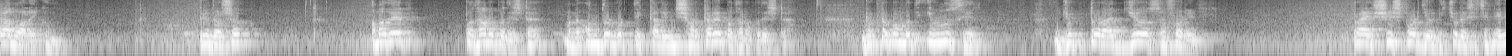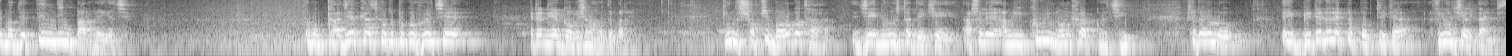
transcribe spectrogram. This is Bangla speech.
আসসালামু আলাইকুম। প্রিয় দর্শক, আমাদের প্রধান উপদেষ্টা মানে অন্তর্বর্তীকালীন সরকারের প্রধান উপদেষ্টা, ডক্টর মোহাম্মদ ইউনুসের যুক্তরাজ্য সফরের প্রায় শেষ পর্যায়ে উনি চলে এসেছেন। এর মধ্যে তিন দিন পার হয়ে গেছে। এবং কাজের কাজ কতটুকু হয়েছে, এটা নিয়ে গবেষণা হতে পারে। কিন্তু সবচেয়ে বড় কথা, যে নিউজটা দেখে, আসলে আমি খুবই মন খারাপ করেছি, সেটা হলো এই ব্রিটেনের একটা পত্রিকা ফিনান্সিয়াল টাইমস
